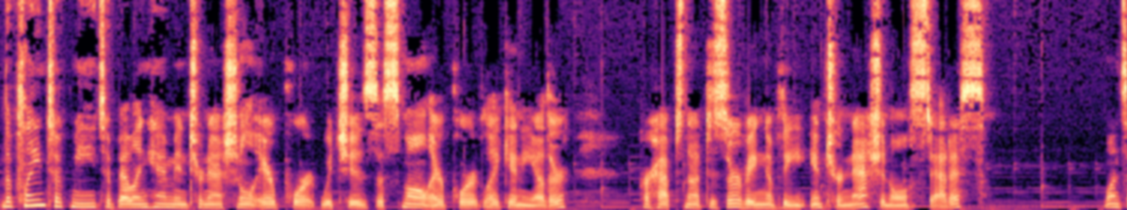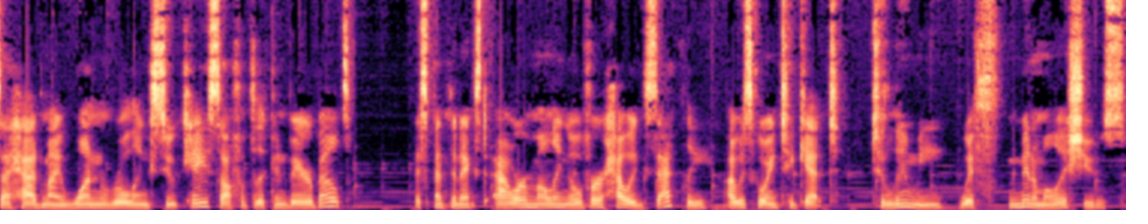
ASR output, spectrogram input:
The plane took me to Bellingham International Airport, which is a small airport like any other, perhaps not deserving of the international status. Once I had my one rolling suitcase off of the conveyor belt, I spent the next hour mulling over how exactly I was going to get to Lummi with minimal issues.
